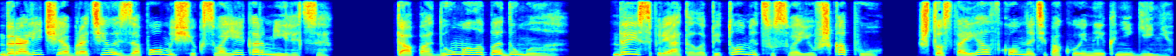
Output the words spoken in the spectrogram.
Дороличе обратилась за помощью к своей кормилице. Та подумала-подумала, да и спрятала питомицу свою в шкапу, что стоял в комнате покойной княгини.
